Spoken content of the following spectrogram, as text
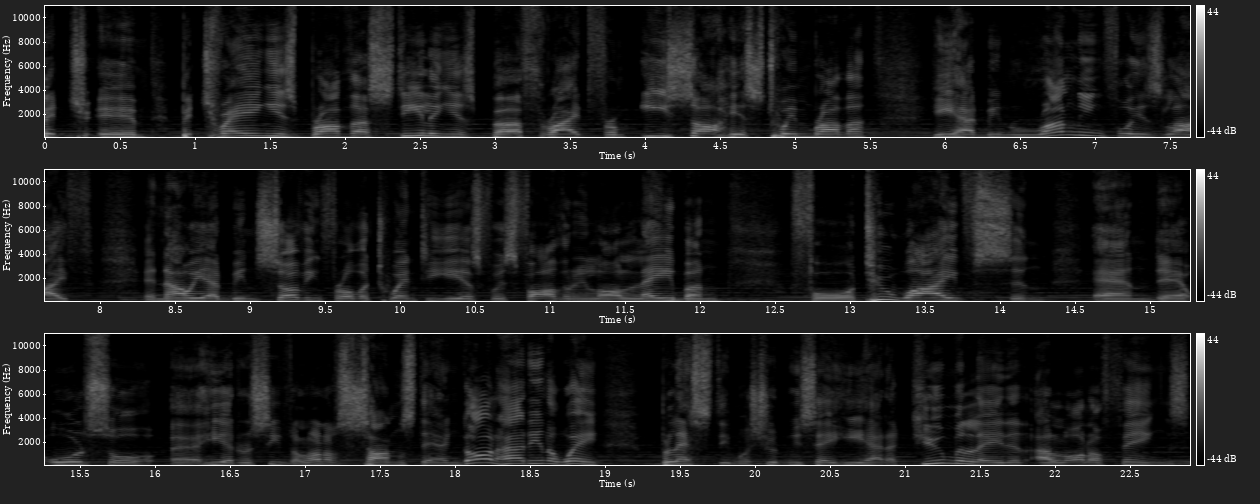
uh, betraying his brother, stealing his birthright from Esau, his twin brother. He had been running for his life, and now he had been serving for over 20 years for his father in law Laban for two wives and and uh, also uh, he had received a lot of sons there and God had in a way blessed him or should we say he had accumulated a lot of things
